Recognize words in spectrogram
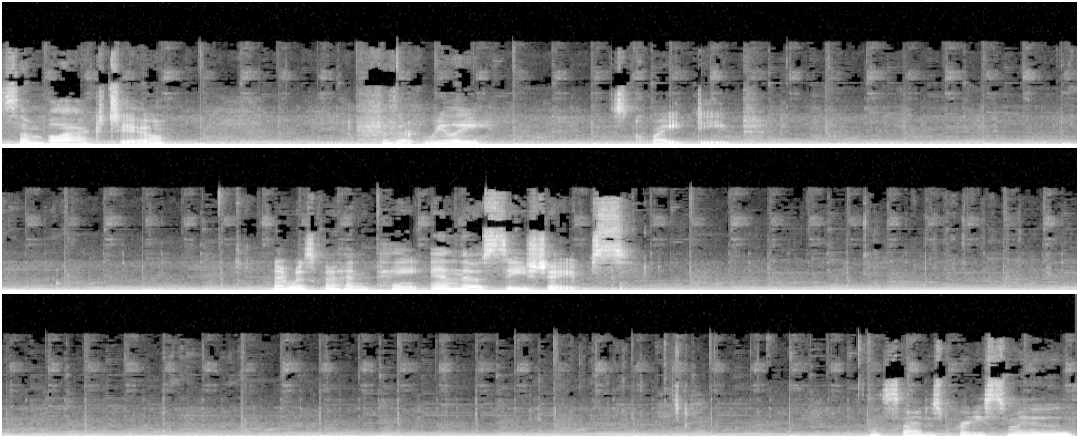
some black to because it really is quite deep. I'm just going to go ahead and paint in those C shapes. This side is pretty smooth.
